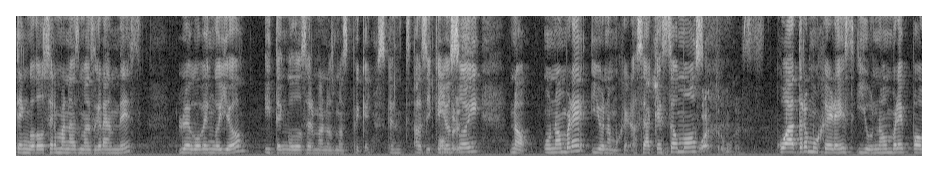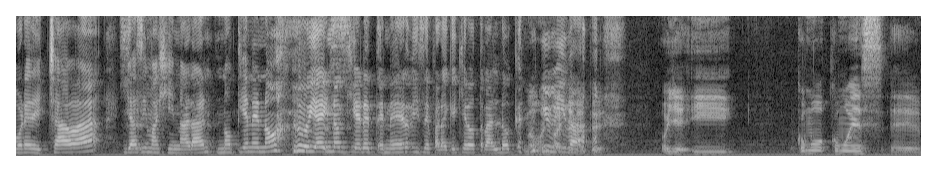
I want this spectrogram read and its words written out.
Tengo dos hermanas más grandes. Luego vengo yo y tengo dos hermanos más pequeños. Así que yo soy, no, un hombre y una mujer. O sea que somos... Cuatro mujeres. Cuatro mujeres y un hombre pobre de chava. Ya se imaginarán, no tiene no y ahí no quiere tener. Dice, ¿para qué quiero otra loca en mi vida? Oye, y ¿Cómo, cómo es eh,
